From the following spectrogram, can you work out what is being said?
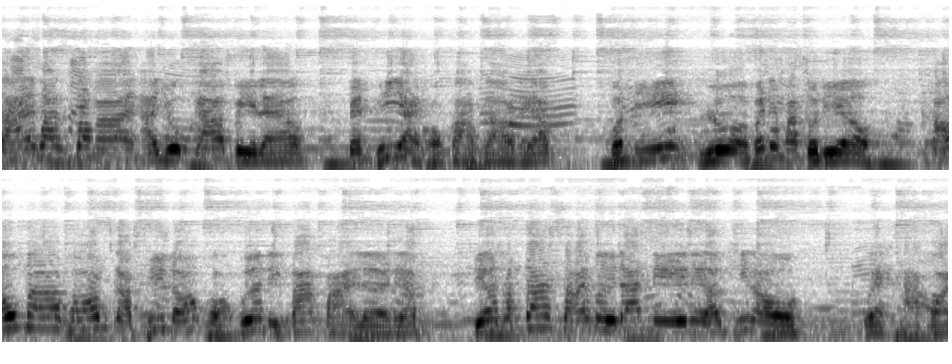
สายพันธุ์ซองอายอายุ 9 ปีแล้ว เป็นพี่ใหญ่ของฟาร์มเรานะครับวันนี้ลัวไม่ได้มาตัวเดียว เขามาพร้อมกับพี่น้องของเพื่อนอีกมากมายเลยนะครับ เดี๋ยวทางด้านซ้ายมือด้านนี้นะครับที่เราแหวกทางไว้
